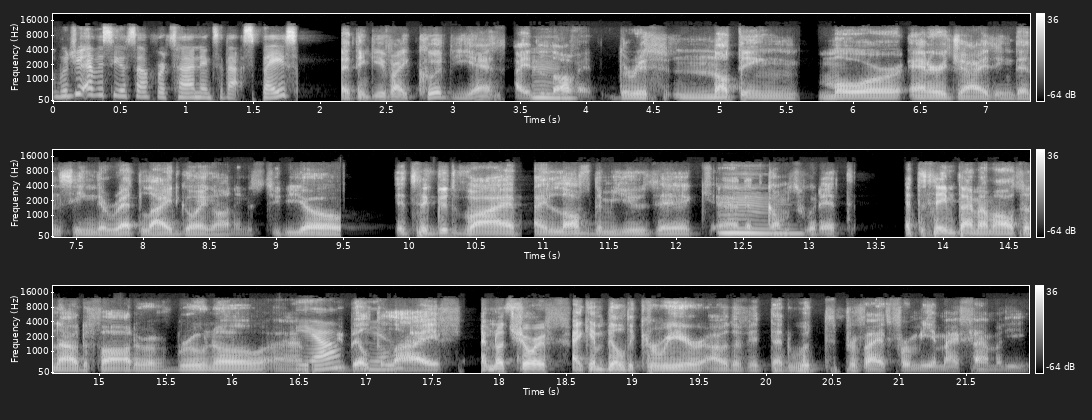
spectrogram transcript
Would you ever see yourself returning to that space? I think if I could, yes, I'd mm. love it. There is nothing more energizing than seeing the red light going on in the studio. It's a good vibe. I love the music uh, mm. that comes with it at the same time, I'm also now the father of Bruno. Um, yeah, we built yeah. a life. I'm not sure if I can build a career out of it that would provide for me and my family.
